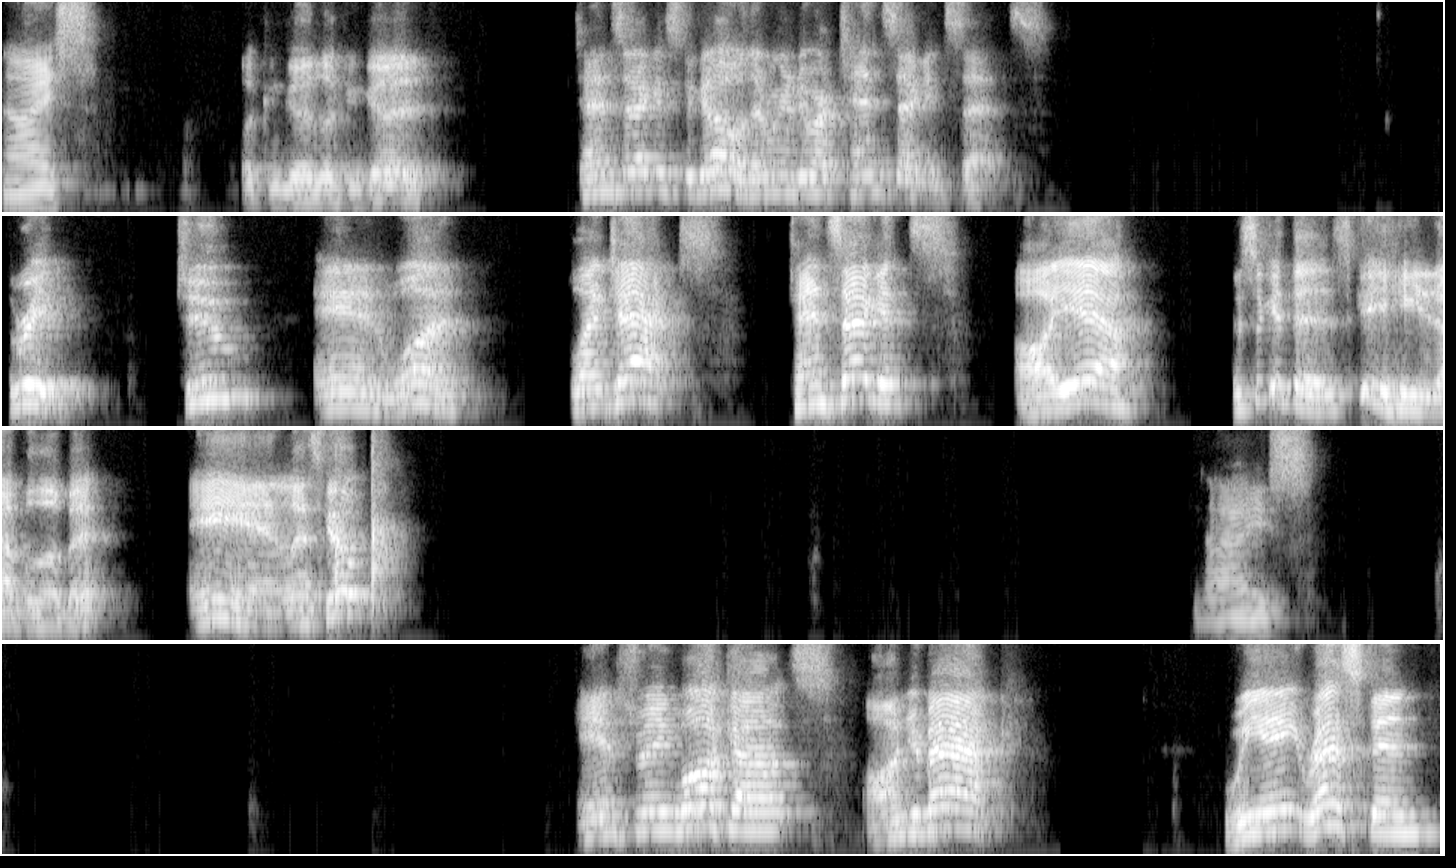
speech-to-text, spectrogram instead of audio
Nice. Looking good, looking good. 10 seconds to go, and then we're going to do our 10 second sets. Three, two, and one. Plank jacks. 10 seconds. Oh, yeah. Will get this, this get you heated up a little bit. And let's go. Nice. Hamstring walkouts on your back. We ain't resting.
